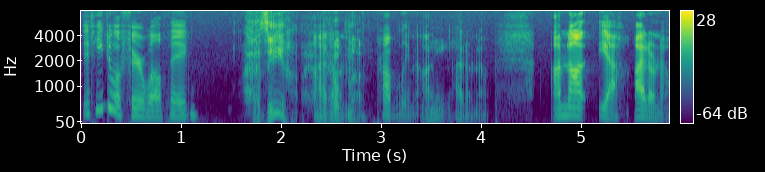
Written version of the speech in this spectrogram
Did he do a farewell thing? Has he? I, I don't hope know. not. Probably not. Ooh. I don't know. I'm not. Yeah, I don't know.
